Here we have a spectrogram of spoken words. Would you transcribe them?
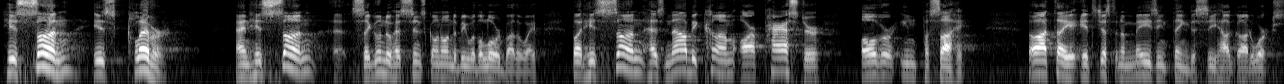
His son is Clever, and his son, uh, Segundo has since gone on to be with the Lord, by the way, but his son has now become our pastor over in Pasaje. Oh, I'll tell you, it's just an amazing thing to see how God works.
